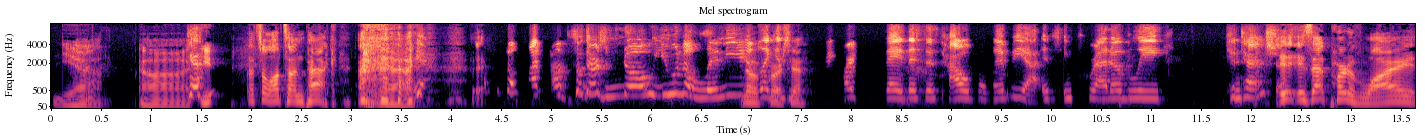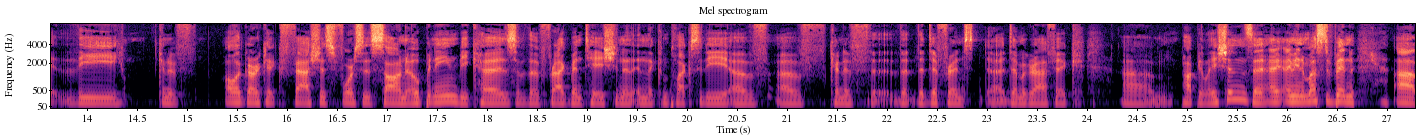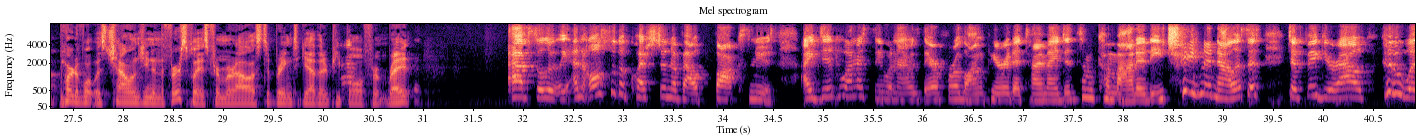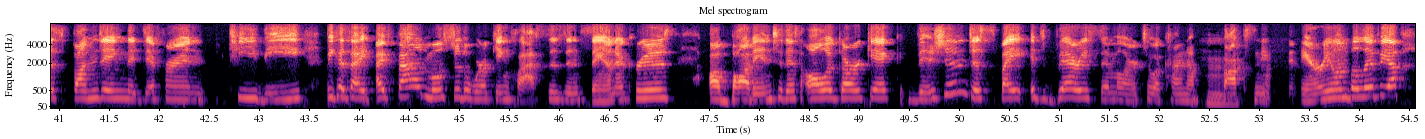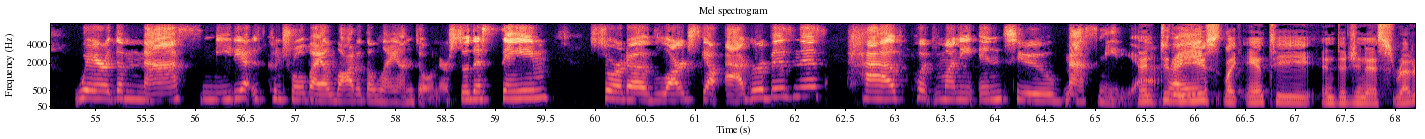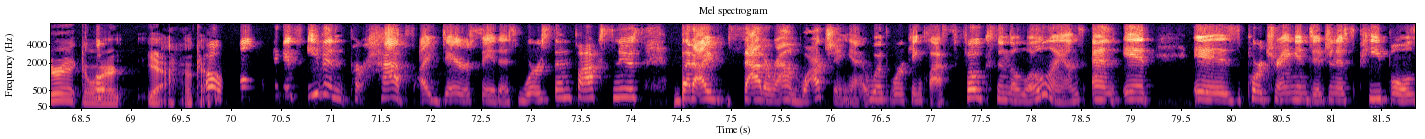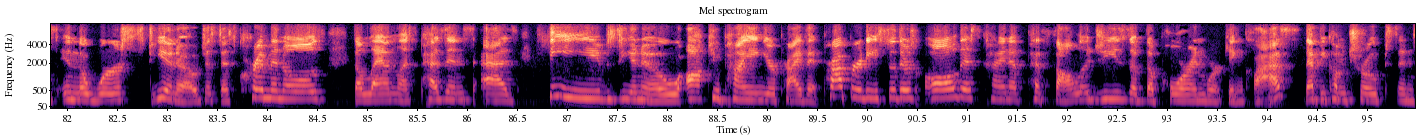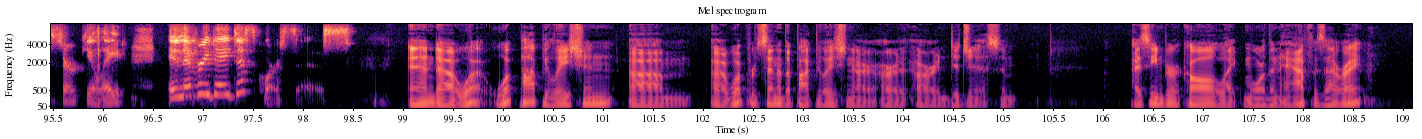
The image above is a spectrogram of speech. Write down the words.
Yeah. Uh, yeah. You, That's a lot to unpack. Yeah. yeah. So there's no unilinear. No, of like, course, yeah. Hard to say this is how Bolivia. It's incredibly Is that part of why the kind of oligarchic fascist forces saw an opening because of the fragmentation and, the complexity of of kind of the, the different uh, demographic um, populations. I, I, mean, it must have been uh, part of what was challenging in the first place for Morales to bring together people from right. Absolutely. And also the question about Fox News. I did want to say when I was there for a long period of time, I did some commodity chain analysis to figure out who was funding the different TV because I, I found most of the working classes in Santa Cruz uh, bought into this oligarchic vision, despite it's very similar to a kind of hmm. Fox News scenario in Bolivia where the mass media is controlled by a lot of the landowners. So the same sort of large scale agribusiness have put money into mass media. And do right? they use like anti indigenous rhetoric or oh, yeah, okay. Oh, it's even perhaps I dare say this worse than Fox News, but I've sat around watching it with working class folks in the lowlands and it is portraying indigenous peoples in the worst, you know, just as criminals, the landless peasants as thieves, you know, occupying your private property. So there's all this kind of pathologies of the poor and working class that become tropes and circulate in everyday discourses. And uh, what what population, um, uh, what percent of the population are, are, are indigenous? And I seem to recall like more than half. Is that right?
